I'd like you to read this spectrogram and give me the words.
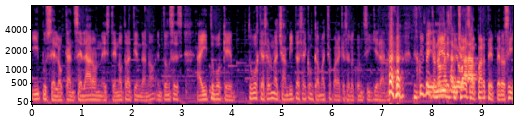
y pues se lo cancelaron este, en otra tienda, ¿no? Entonces ahí tuvo que tuvo que hacer una chambita ahí con Camacho para que se lo consiguiera. Discul- Disculpen Sí, que no, no hayan escuchado esa parte, pero sí,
